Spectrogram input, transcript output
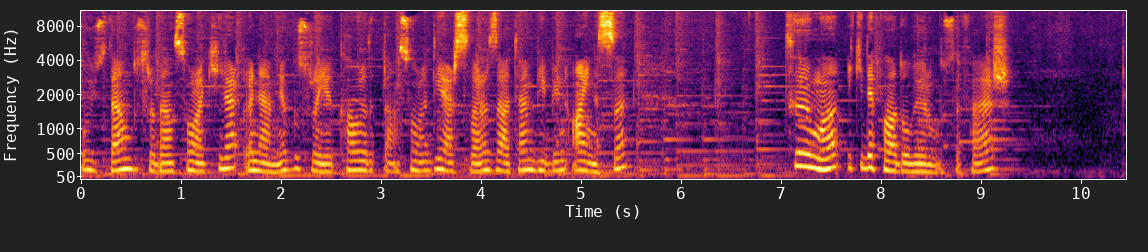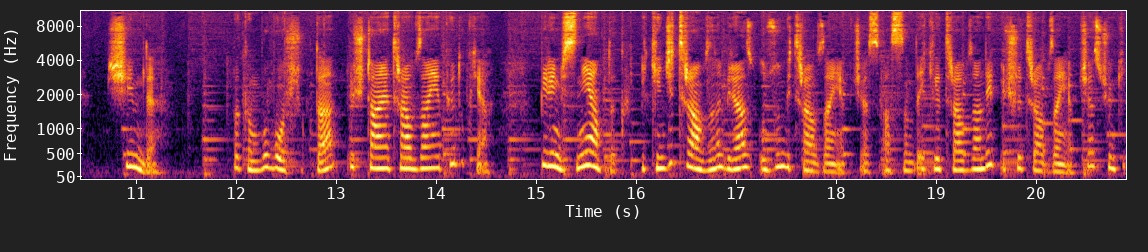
O yüzden bu sıradan sonrakiler önemli. Bu sırayı kavradıktan sonra diğer sıralar zaten birbirinin aynısı. Tığımı iki defa doluyorum bu sefer. Şimdi bakın bu boşlukta 3 tane trabzan yapıyorduk ya. Birincisini yaptık. İkinci trabzanı biraz uzun bir trabzan yapacağız. Aslında ikili trabzan değil üçlü trabzan yapacağız. Çünkü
